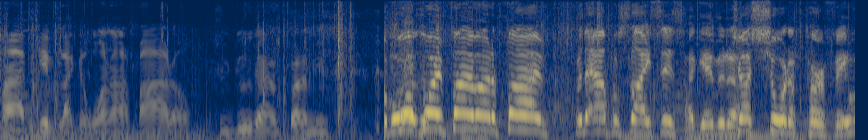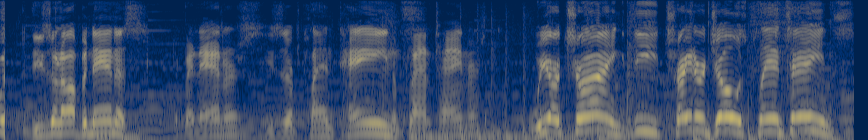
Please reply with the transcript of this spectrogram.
Might have to give it like a one out of five though. To do that in front of me. 4.5 out of 5 for the apple slices. I gave it a- Just short of perfect. These are not bananas. The bananas, These are plantains. plantainers. we are trying the Trader Joe's plantains.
